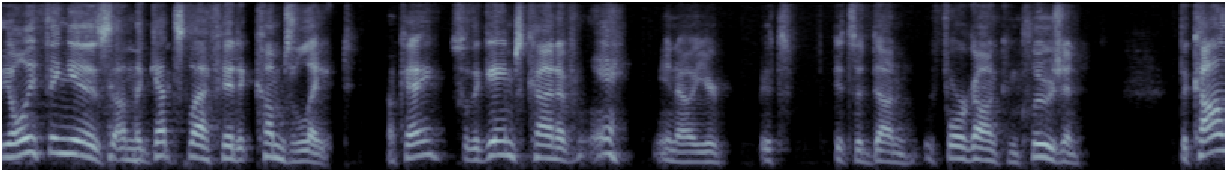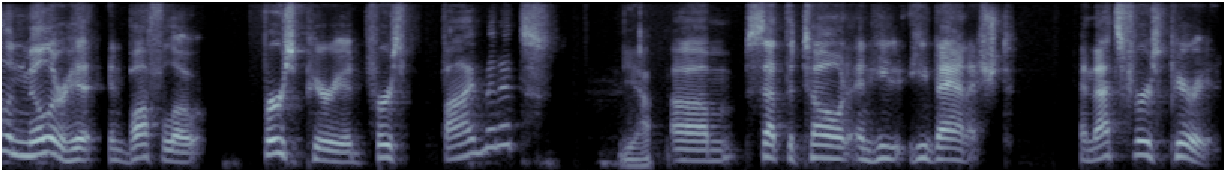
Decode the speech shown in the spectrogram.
The only thing is on the Getzlaf hit, it comes late. Okay. So the game's kind of, eh, you know, you're, it's, it's a done foregone conclusion. The Colin Miller hit in Buffalo, first period, first five minutes, yeah, um, set the tone and he, he vanished. And that's first period.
